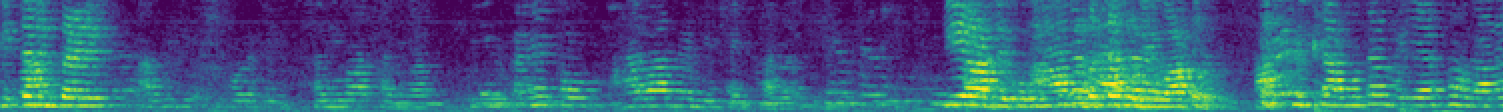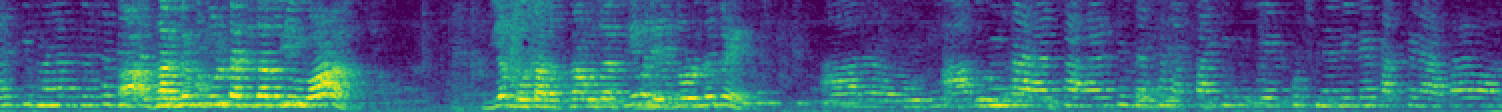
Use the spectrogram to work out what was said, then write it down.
कितने दिन पहले शनिवार शनिवार दिन करे तो हर बार में मिठाई खा जाती है ये आप देखो जितने बच्चा थोड़ी हो आप आप होता रहा कि घर में कुछ उल्टा सीधा तो नहीं हुआ? ये बहुत हालत खराब हो जाती है रेल तोड़ने और आदमी का ऐसा है कि जैसे लगता है कि ये कुछ मेरे लिए करके आता है और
